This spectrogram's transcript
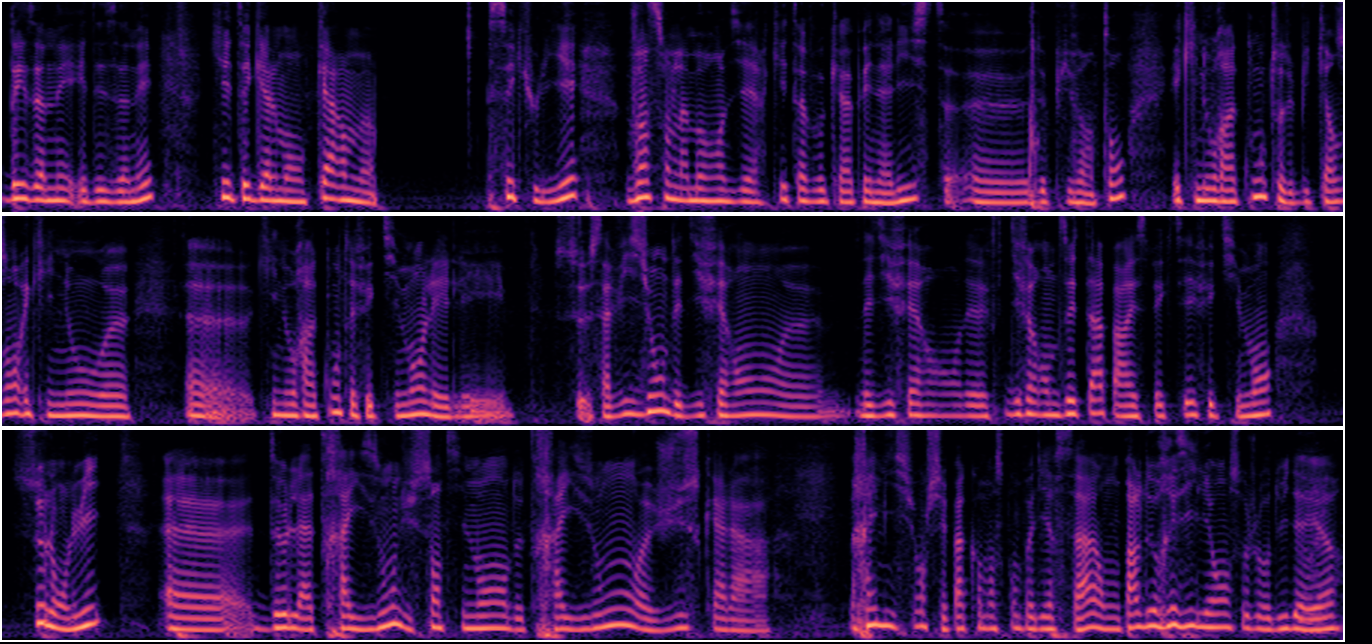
des années et des années, qui est également carme séculier, Vincent de la Morandière, qui est avocat pénaliste euh, depuis 20 ans et qui nous raconte depuis 15 ans et qui nous, euh, euh, qui nous raconte effectivement les, les, sa vision des, différents, des, différents, des différentes étapes à respecter effectivement selon lui, de la trahison, du sentiment de trahison jusqu'à la rémission. Je ne sais pas comment est-ce qu'on peut dire ça. On parle de résilience aujourd'hui d'ailleurs.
